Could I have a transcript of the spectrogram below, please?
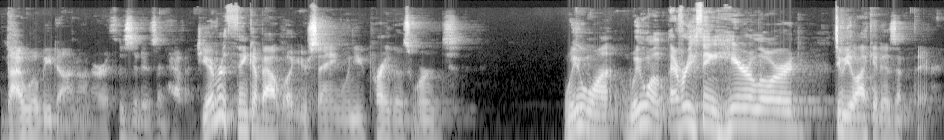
Thy will be done on earth as it is in heaven. Do you ever think about what you're saying when you pray those words? We want, we want everything here, Lord, to be like it is up there.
